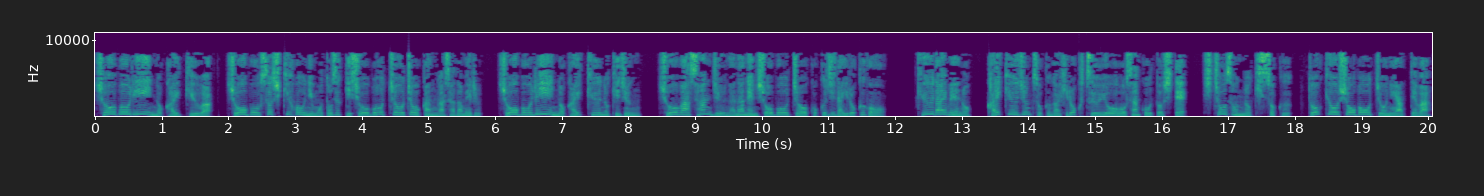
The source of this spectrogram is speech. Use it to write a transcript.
消防理員の階級は消防組織法に基づき消防庁長官が定める消防理員の階級の基準、昭和37年消防庁国時代6号。旧代名の階級準則が広く通用を参考として、市町村の規則、東京消防庁にあっては、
